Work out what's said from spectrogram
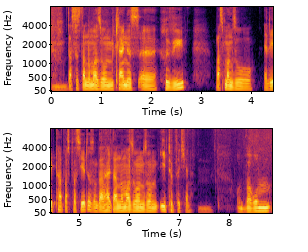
Mhm. Das ist dann nochmal so ein kleines äh, Revue, was man so erlebt hat, was passiert ist und dann halt dann nochmal so ein, so ein i-Tüpfelchen. Und warum,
